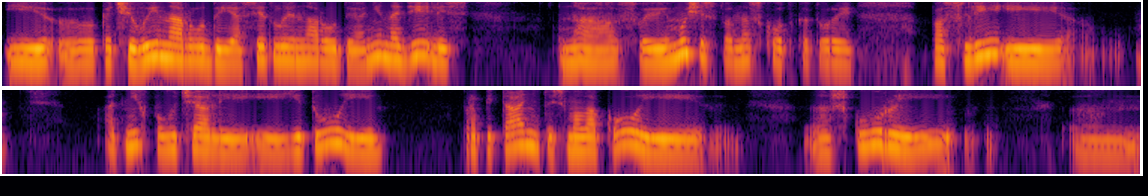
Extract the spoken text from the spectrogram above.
и э, кочевые народы, и оседлые народы, они надеялись на свое имущество, на скот, который пасли, и от них получали и еду, и пропитание, то есть молоко, и э, шкуры, и э,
